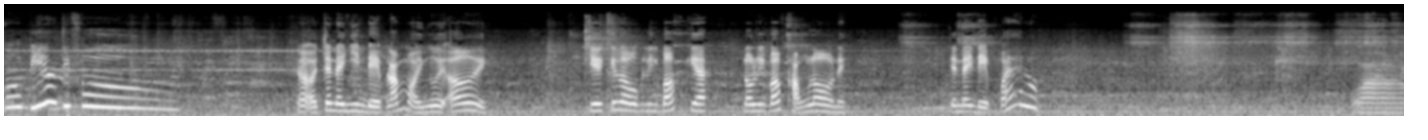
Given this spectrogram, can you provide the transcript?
So beautiful Rồi, Ở trên đây nhìn đẹp lắm mọi người ơi Chia cái lollipop kia lollipop khổng lồ này trên đây đẹp quá luôn wow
